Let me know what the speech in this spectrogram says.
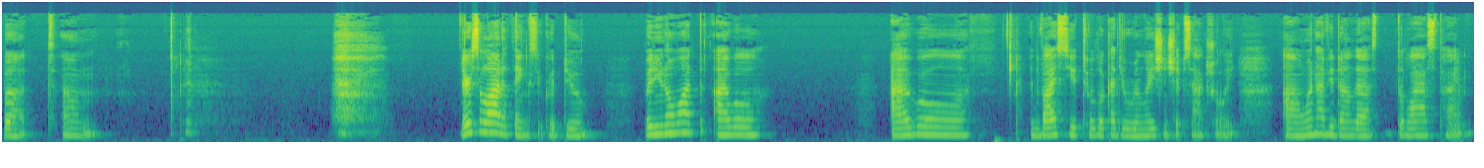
but um, there's a lot of things you could do. But you know what? I will I will advise you to look at your relationships actually. Uh, when have you done that the last time?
